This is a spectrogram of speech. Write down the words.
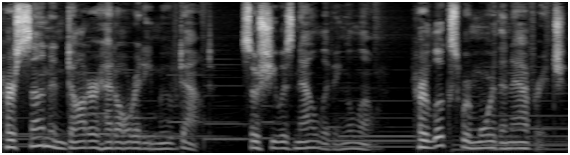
Her son and daughter had already moved out, so she was now living alone. Her looks were more than average.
